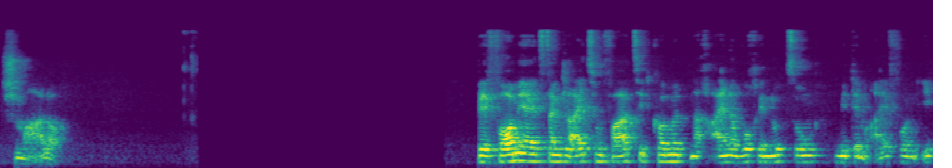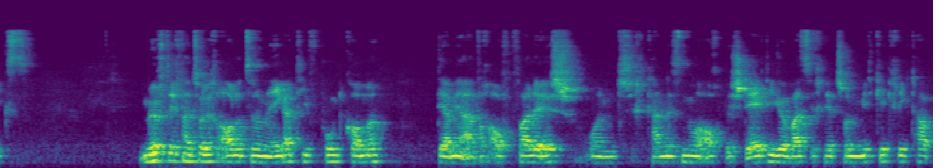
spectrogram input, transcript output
schmaler. Bevor wir jetzt dann gleich zum Fazit kommen, nach einer Woche Nutzung mit dem iPhone X, möchte ich natürlich auch noch zu einem Negativpunkt kommen, der mir einfach aufgefallen ist und ich kann es nur auch bestätigen, was ich jetzt schon mitgekriegt habe.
